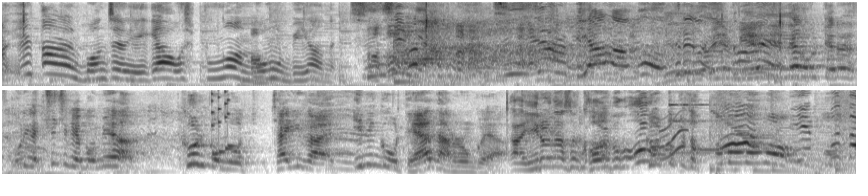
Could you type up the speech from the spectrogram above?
아니 일단은 먼저 얘기하고 싶은 건 너무 미안해. 진심이야. 진심으로 미안하고 그리고 미연이 내가 볼 때는 우리가 추측해 보면 그걸 보고 자기가 1인 곡을 대화 나누는 거야. 아, 일어나서 거울 보고, 어? 그걸 보고서 어머머머 예쁘다.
